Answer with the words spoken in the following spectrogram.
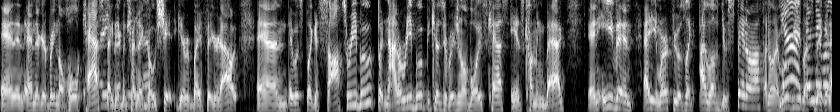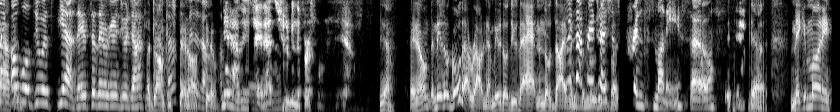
and and, and they're going to bring the whole cast back. They've been trying to negotiate, to get everybody figured out, and it was like a soft reboot, but not a reboot because the original voice cast is coming back. And even Eddie Murphy was like, "I love to do a spin-off, another yeah, movie. Let's make it like, happen." oh, we'll do a yeah. They said they were going to do a donkey A donkey spin-off. spin-off, too. Yeah, I was gonna say that should have been the first one. Yeah. yeah, you know, and maybe they'll go that route now. Maybe they'll do that, and then they'll dive I mean, into that the movie. franchise but- just prints money, so Yeah, making money,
